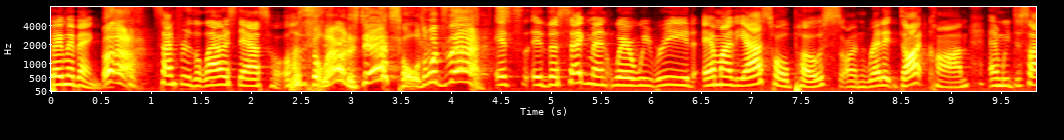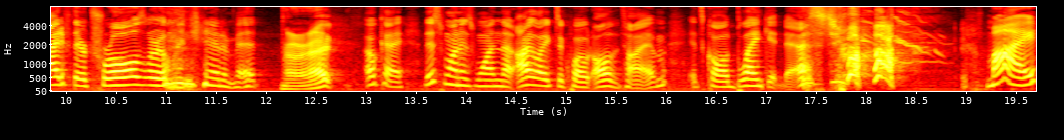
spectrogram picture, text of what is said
Bang, bang, bang. Ah. It's time for the loudest assholes. The loudest assholes? What's that? It's uh, the segment where we read Am I the Asshole posts on reddit.com and we decide if they're trolls or legitimate. All right. Okay, this one is one that I like to quote all the time. It's called Blanket Nest. My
